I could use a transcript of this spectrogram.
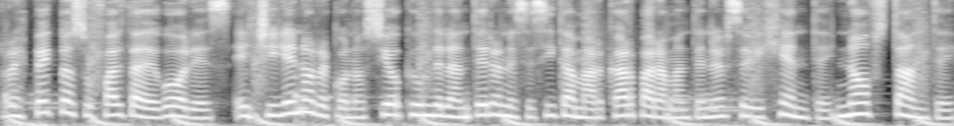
Respecto a su falta de goles, el chileno reconoció que un delantero necesita marcar para mantenerse vigente. No obstante,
